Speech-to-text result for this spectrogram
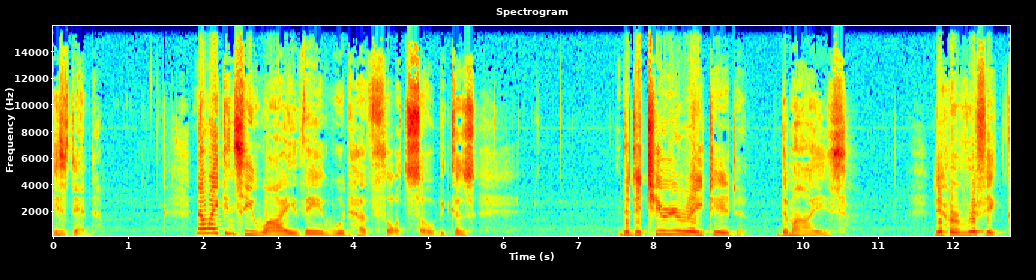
is dead. Now I can see why they would have thought so because the deteriorated demise, the horrific,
